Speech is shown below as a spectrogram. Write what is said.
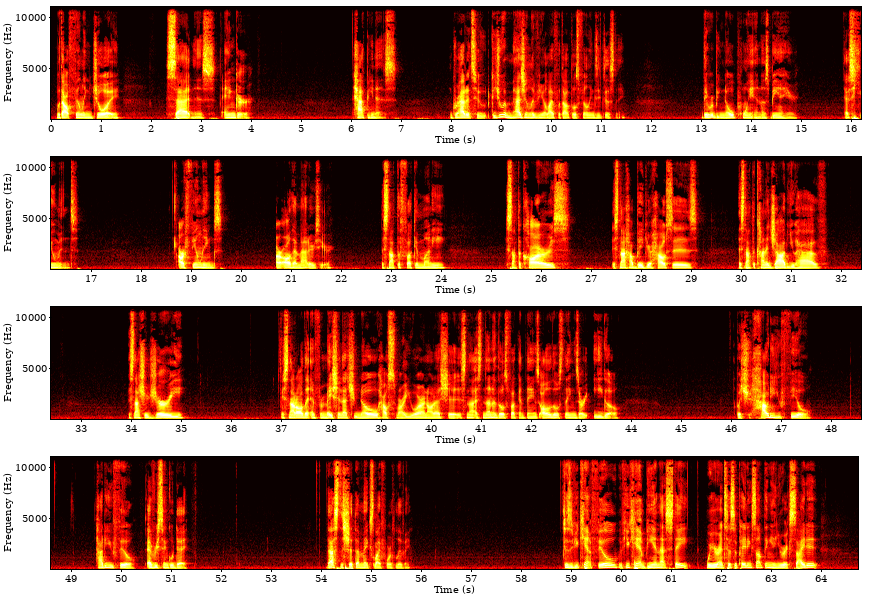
without feeling joy, sadness, anger, happiness? Gratitude. Could you imagine living your life without those feelings existing? There would be no point in us being here as humans. Our feelings are all that matters here. It's not the fucking money. It's not the cars. It's not how big your house is. It's not the kind of job you have. It's not your jury. It's not all the information that you know, how smart you are, and all that shit. It's not, it's none of those fucking things. All of those things are ego. But how do you feel? How do you feel every single day? That's the shit that makes life worth living. Because if you can't feel, if you can't be in that state where you're anticipating something and you're excited,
